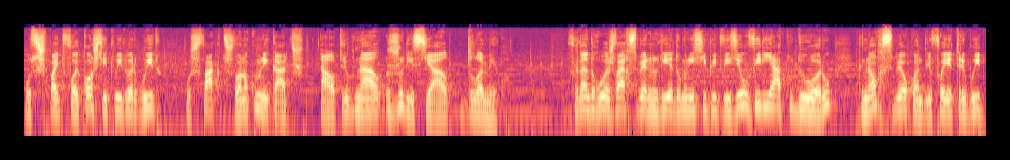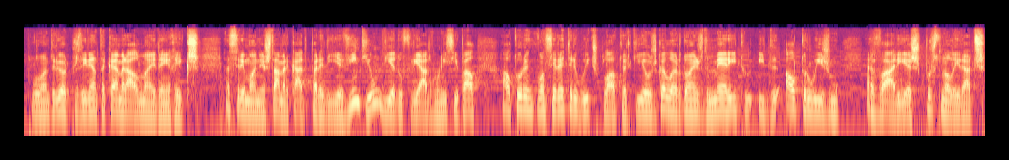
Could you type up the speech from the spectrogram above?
O suspeito foi constituído arguído. Os factos foram comunicados ao Tribunal Judicial de Lamego. Fernando Ruas vai receber no dia do município de Viseu o Viriato de Ouro, que não recebeu quando lhe foi atribuído pelo anterior Presidente da Câmara, Almeida Henriques. A cerimónia está marcada para dia 21, dia do feriado municipal, altura em que vão ser atribuídos pela autarquia os galardões de mérito e de altruísmo a várias personalidades.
